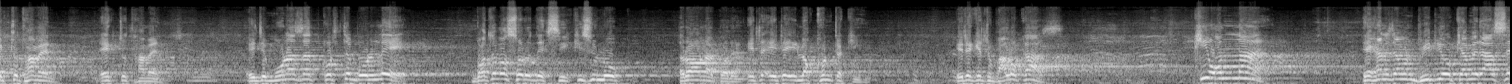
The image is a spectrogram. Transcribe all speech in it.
একটু থামেন একটু থামেন। এই যে মোনাজাত করতে বললে গত বছরও দেখছি কিছু লোক রওনা করেন। এটা এটা এই লক্ষণটা কি? এটা কি একটু ভালো কাজ? কি অন্যায়? এখানে যেমন ভিডিও ক্যামেরা আছে,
